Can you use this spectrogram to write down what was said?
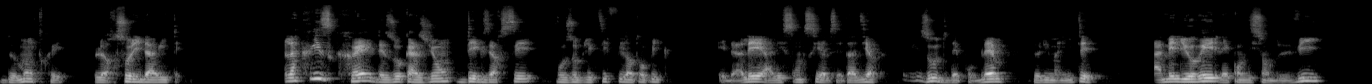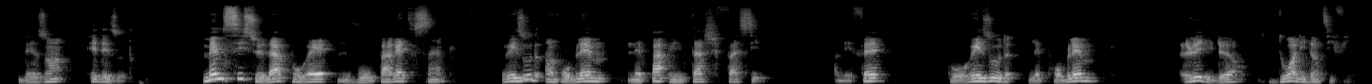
de montrer leur solidarité. La crise crée des occasions d'exercer vos objectifs philanthropiques et d'aller à l'essentiel, c'est-à-dire résoudre des problèmes de l'humanité, améliorer les conditions de vie des uns et des autres. Même si cela pourrait vous paraître simple, résoudre un problème n'est pas une tâche facile. En effet, pour résoudre les problèmes, le leader doit l'identifier.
